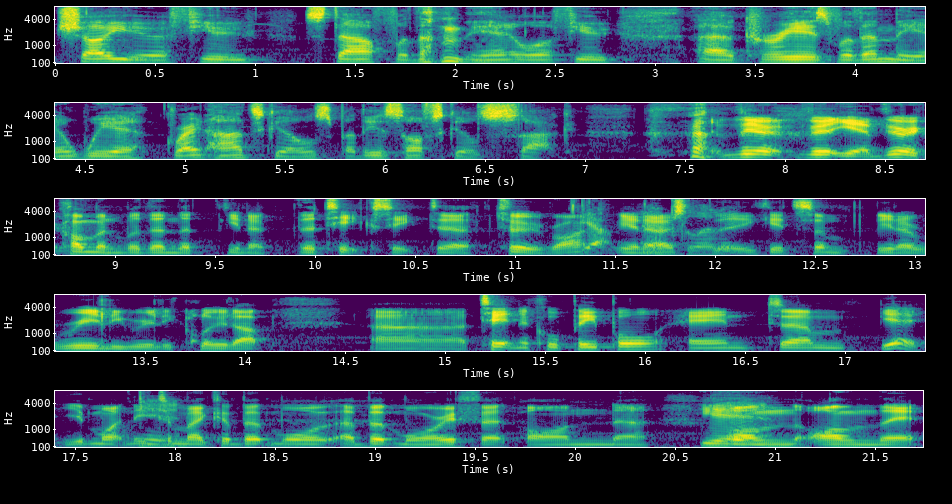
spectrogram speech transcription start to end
show you a few staff within there or a few uh, careers within there where great hard skills, but their soft skills suck. very, very, yeah, very common within the you know the tech sector too, right? Yeah, you know, absolutely. you get some you know really really clued up uh, technical people, and um, yeah, you might need to make a bit more a bit more effort on uh, Yeah. on on that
